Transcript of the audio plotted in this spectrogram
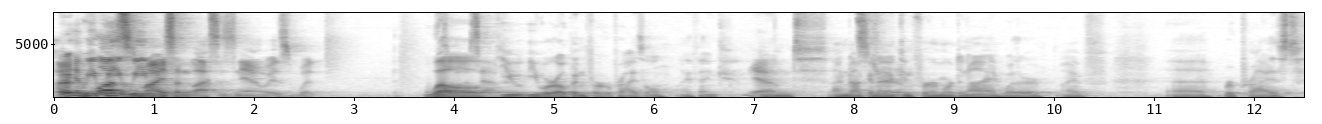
I have we- we- lost we- my sunglasses now. Is what? Well, you you were open for reprisal, I think. Yeah. And I'm not going to confirm or deny whether I've uh, reprised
